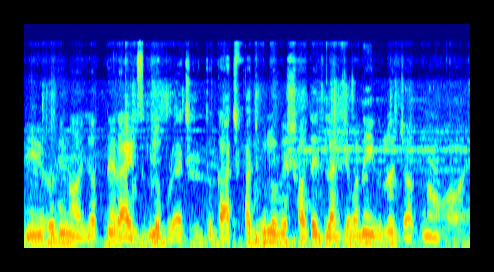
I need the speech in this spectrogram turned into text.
দীর্ঘদিন অযত্নে রাইডসগুলো পড়ে আছে, কিন্তু গাছ ফাছগুলো বেশ সতেজ লাগছে মানে এগুলো যত্ন হয়।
